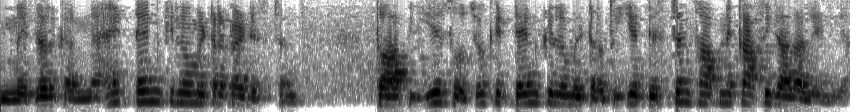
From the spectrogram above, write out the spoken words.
मेजर करना है टेन किलोमीटर का डिस्टेंस तो आप ये सोचो कि 10 किलोमीटर तो ये डिस्टेंस आपने काफ़ी ज़्यादा ले लिया।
